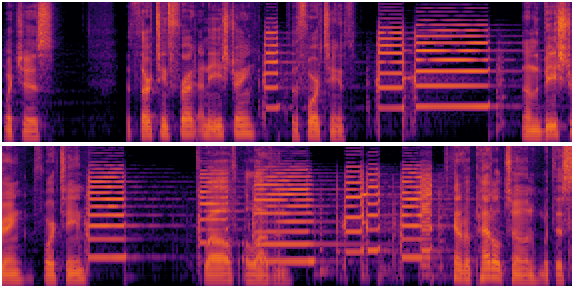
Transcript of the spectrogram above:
which is the 13th fret on the E string to the 14th. And on the B string, 14, 12, 11. It's kind of a pedal tone with this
